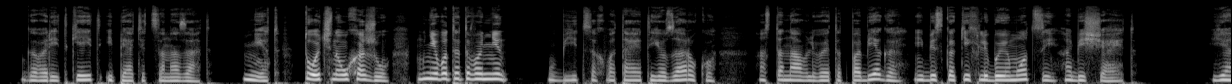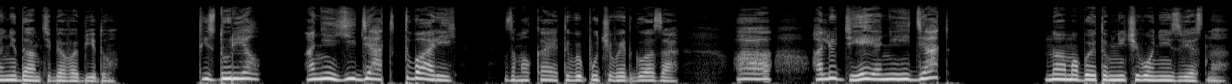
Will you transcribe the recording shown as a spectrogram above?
— говорит Кейт и пятится назад. «Нет, точно ухожу. Мне вот этого не...» Убийца хватает ее за руку, останавливает от побега и без каких-либо эмоций обещает. «Я не дам тебя в обиду». «Ты сдурел? Они едят тварей!» Замолкает и выпучивает глаза. «А, а людей они едят?» «Нам об этом ничего не известно»,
